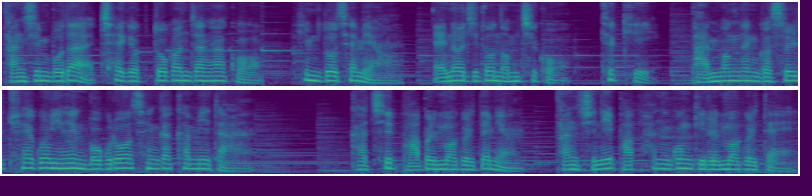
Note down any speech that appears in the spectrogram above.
당신보다 체격도 건장하고 힘도 세며 에너지도 넘치고 특히 밥 먹는 것을 최고의 행복으로 생각합니다. 같이 밥을 먹을 때면 당신이 밥 한 공기를 먹을 때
